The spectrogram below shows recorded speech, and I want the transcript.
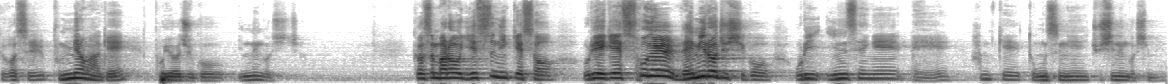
그것을 분명하게 보여주고 있는 것이죠. 그것은 바로 예수님께서 우리에게 손을 내밀어 주시고 우리 인생의 배에 함께 동승해 주시는 것입니다.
